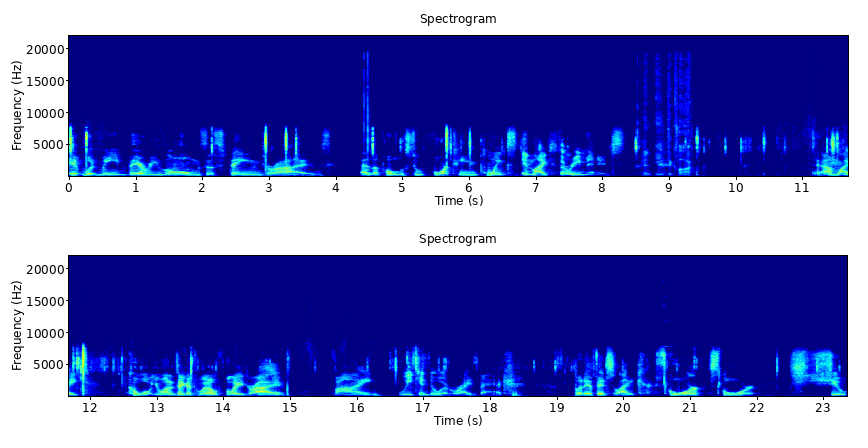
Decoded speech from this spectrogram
it would mean very long sustained drives as opposed to 14 points in like 3 minutes. And eat the clock. And I'm like, cool, you want to take a 12 play drive? Fine, we can do it right back. But if it's like score, score, shoot,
